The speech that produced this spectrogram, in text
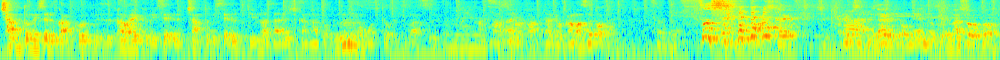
ちゃんと見せるかっこよく見せる可愛く見せるちゃんと見せるっていうのは大事かなというふうに思っております、思います。まずはハッタリをかませと。そうです。そうです。かましてしっかりした身なりでお見合いに臨みましょうと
